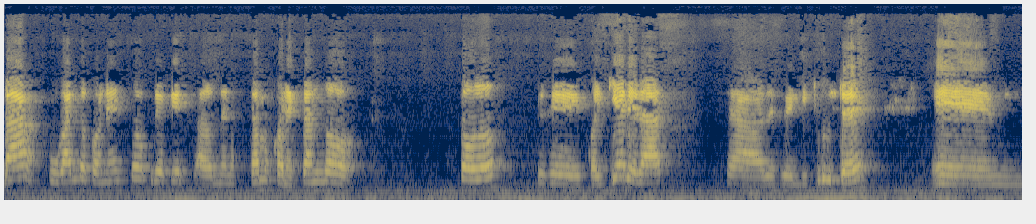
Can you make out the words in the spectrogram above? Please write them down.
va jugando con eso, creo que es a donde nos estamos conectando todos, desde cualquier edad, o sea, desde el disfrute, eh,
